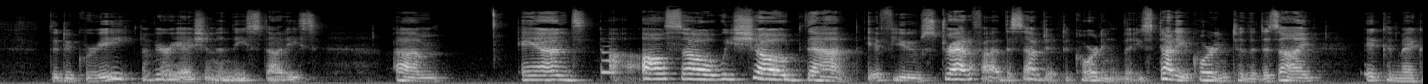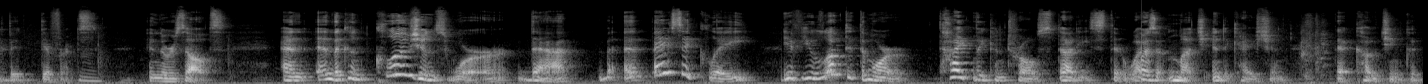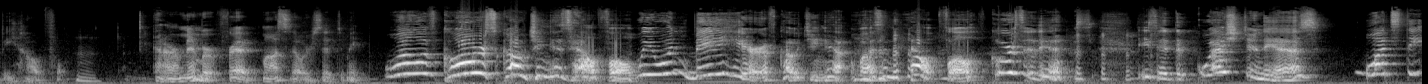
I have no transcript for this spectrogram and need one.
the degree of variation in these studies. Um, and uh, also, we showed that if you stratified the subject according the study according to the design, it could make a big difference mm. in the results. And and the conclusions were that uh, basically, if you looked at the more tightly controlled studies, there wasn't much indication that coaching could be helpful. Mm. And I remember Fred Mosteller said to me, Well, of course coaching is helpful. We wouldn't be here if coaching wasn't helpful. Of course it is. He said, The question is, what's the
